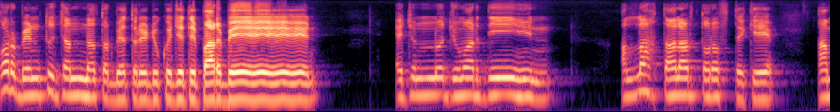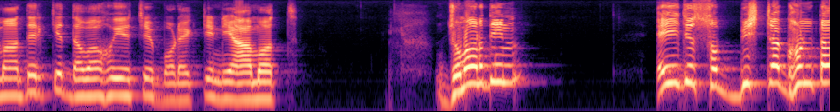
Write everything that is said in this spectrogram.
করবেন তো জান্নাতর ভেতরে ঢুকে যেতে পারবেন। এজন্য জুমার দিন আল্লাহ তালার তরফ থেকে আমাদেরকে দেওয়া হয়েছে বড় একটি নিয়ামত। জুমার দিন এই যে চব্বিশটা ঘণ্টা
